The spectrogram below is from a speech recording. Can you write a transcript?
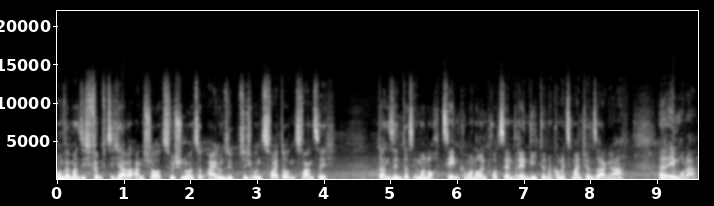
Und wenn man sich 50 Jahre anschaut, zwischen 1971 und 2020, dann sind das immer noch 10,9% Rendite. Und da kommen jetzt manche und sagen, ja, äh, eben, oder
